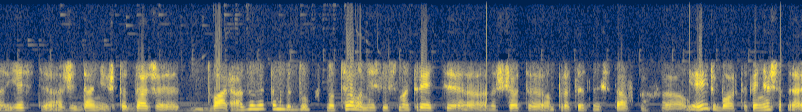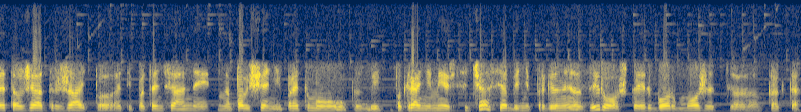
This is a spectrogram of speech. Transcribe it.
Есть ожидание, что даже два раза в этом году. Но в целом, если смотреть э, насчет э, процентных ставках э, Эйрбор, то, конечно, это уже отражает по, эти потенциальные повышения. Поэтому, как бы, по крайней мере, сейчас я бы не прогнозировал, что Эйрбор может э, как-то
